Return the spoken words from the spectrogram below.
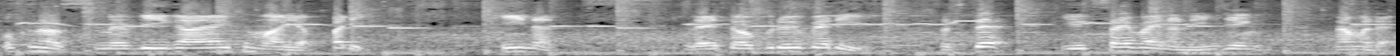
僕のおすすめビーガンアイテムはやっぱりピーナッツ。冷凍ブルーベリーそして有機栽培の人参生で。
